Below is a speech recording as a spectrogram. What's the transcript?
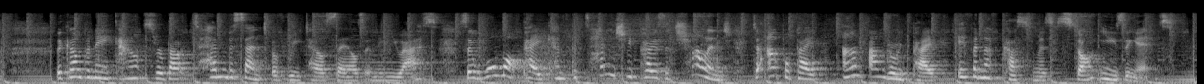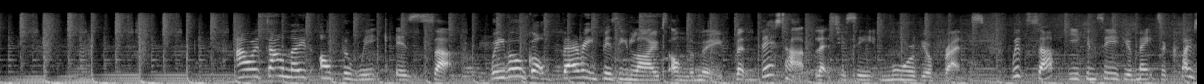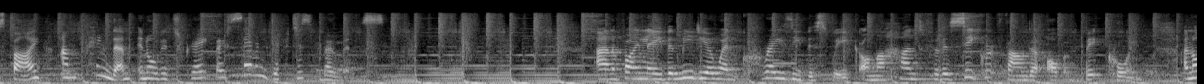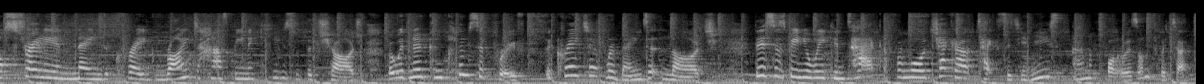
The company accounts for about 10% of retail sales in the US, so Walmart Pay can potentially pose a challenge to Apple Pay and Android Pay if enough customers start using it. Our download of the week is Sup. We've all got very busy lives on the move, but this app lets you see more of your friends. With Sup, you can see if your mates are close by and ping them in order to create those serendipitous moments. And finally, the media went crazy this week on the hunt for the secret founder of Bitcoin. An Australian named Craig Wright has been accused of the charge, but with no conclusive proof, the creator remains at large. This has been your Week in Tech. For more, check out Tech City News and follow us on Twitter.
